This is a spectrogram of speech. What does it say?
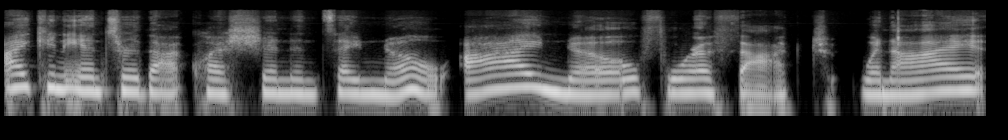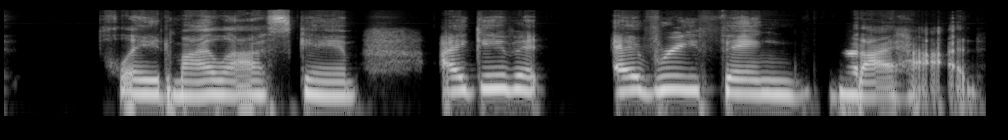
I can answer that question and say, no, I know for a fact when I played my last game, I gave it everything that I had.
